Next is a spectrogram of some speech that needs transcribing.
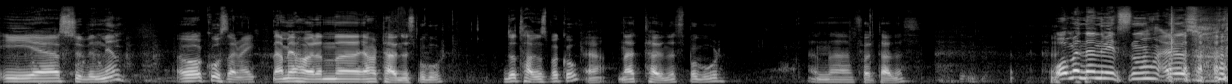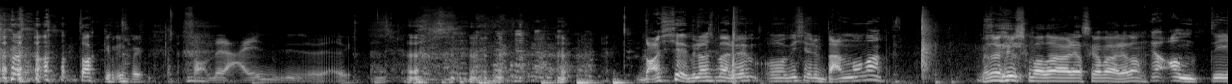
i eh, SUV-en min og koser meg? Nei, men jeg har, en, eh, jeg har Taunus på Gol. Du har Taunus på Gol? Ja. Nei, Taunus på Gol. En uh, for Taunus. Og med den vitsen eh, så takker vi for Faen, dere er Da kjører vi Lars Berrum, og vi kjører band nå, da. Men husk hva det er jeg skal være, da. Ja, anti...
